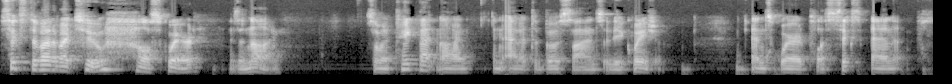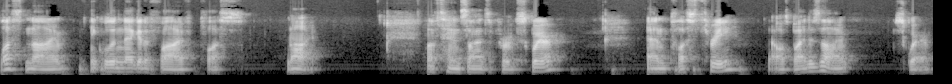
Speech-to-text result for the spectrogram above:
6 divided by 2, all squared, is a 9. So I'm going to take that 9 and add it to both sides of the equation n squared plus 6n plus 9 equals a negative 5 plus 9. Left-hand side is a perfect square. n plus 3, that was by design, square.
